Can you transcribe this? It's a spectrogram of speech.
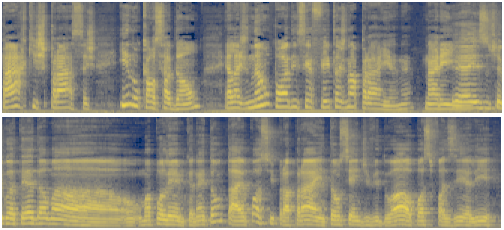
parques, praças e no calçadão. Elas não podem ser feitas na praia, né? na areia. É, isso chegou até a dar uma, uma polêmica, né? Então tá, eu posso ir para a praia, então se é individual, posso fazer ali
